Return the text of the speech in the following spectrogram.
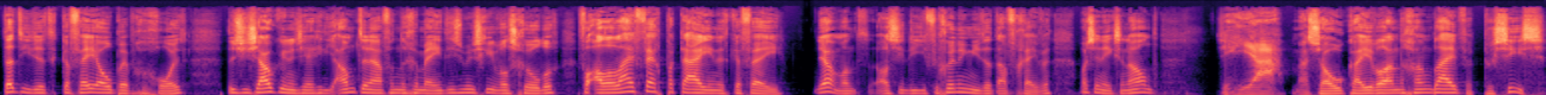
dat hij het café open heeft gegooid. Dus je zou kunnen zeggen, die ambtenaar van de gemeente is misschien wel schuldig voor allerlei vechtpartijen in het café. Ja, want als hij die vergunning niet had afgegeven, was er niks aan de hand. Ja, maar zo kan je wel aan de gang blijven. Precies.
